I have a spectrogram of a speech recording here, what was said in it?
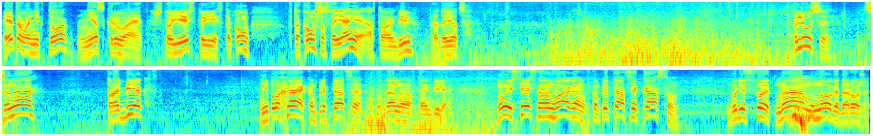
Этого никто не скрывает. Что есть, то есть. В таком, в таком состоянии автомобиль продается. Плюсы. Цена, пробег, неплохая комплектация у данного автомобиля. Ну, естественно, N-Wagon в комплектации Custom будет стоить намного дороже.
